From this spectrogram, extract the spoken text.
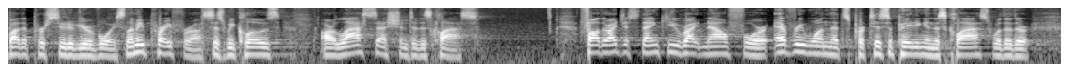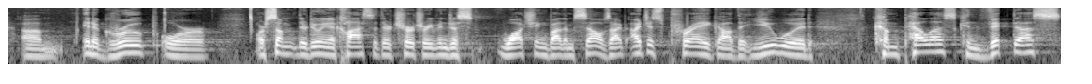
by the pursuit of your voice. Let me pray for us as we close our last session to this class. Father, I just thank you right now for everyone that's participating in this class, whether they're um, in a group or or some they're doing a class at their church or even just watching by themselves. I, I just pray, God, that you would compel us, convict us,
